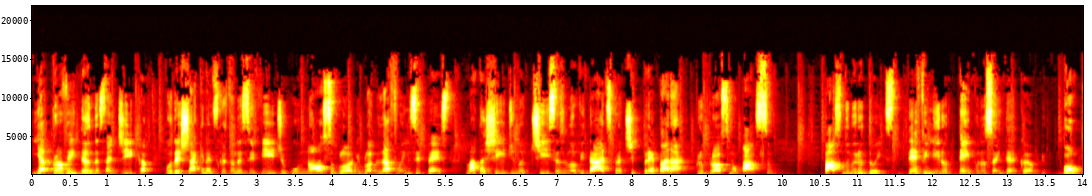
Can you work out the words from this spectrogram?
E aproveitando essa dica, vou deixar aqui na descrição desse vídeo o nosso blog, o blog da Fluency Pass. Lá tá cheio de notícias e novidades para te preparar para o próximo passo. Passo número 2: definir o tempo do seu intercâmbio. Bom,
